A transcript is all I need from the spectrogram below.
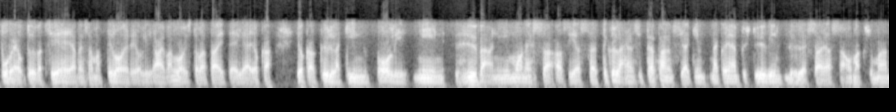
pureutuivat siihen. Ja Vesamatti Loiri oli aivan loistava taiteilija, joka, joka kylläkin oli niin hyvä niin monessa asiassa, että kyllähän sitä tanssiakin näköjään pystyi hyvin lyhyessä ajassa omaksumaan.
